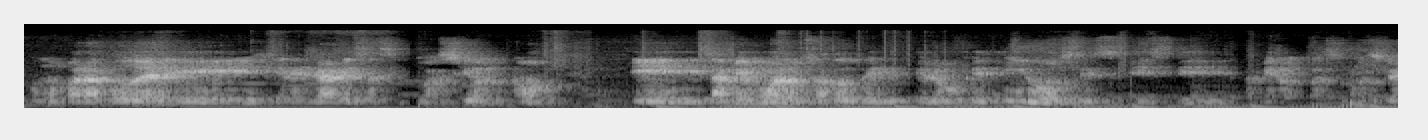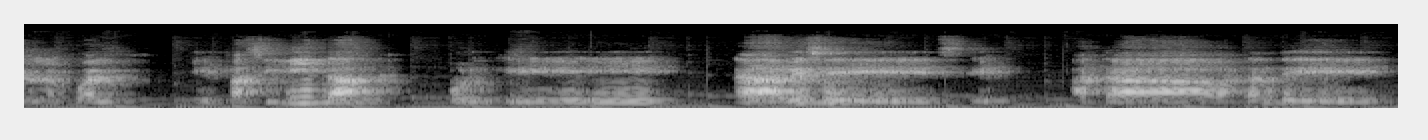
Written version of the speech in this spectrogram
como para poder eh, generar esa situación, ¿no? Eh, también, bueno, usando teleobjetivos es, es eh, también otra situación en la cual facilita, porque, nada, a veces hasta bastante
